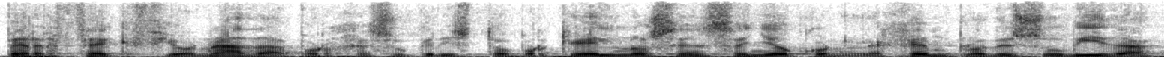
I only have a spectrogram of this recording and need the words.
perfeccionada por Jesucristo, porque Él nos enseñó con el ejemplo de su vida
